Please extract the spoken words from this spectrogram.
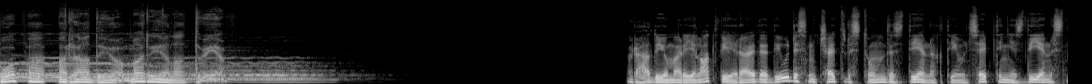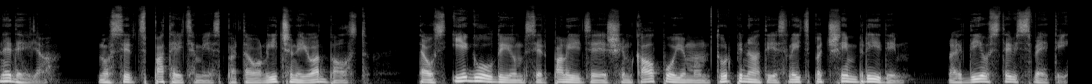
kopā ar Radio Mariju Latviju. Radio Marija Latvija raida 24 stundas diennaktī un 7 dienas nedēļā. No sirds pateicamies par tavu līdzinējo atbalstu. Tavs ieguldījums ir palīdzējis šim kalpojumam turpināties līdz pat šim brīdim, lai Dievs tevi svētī.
